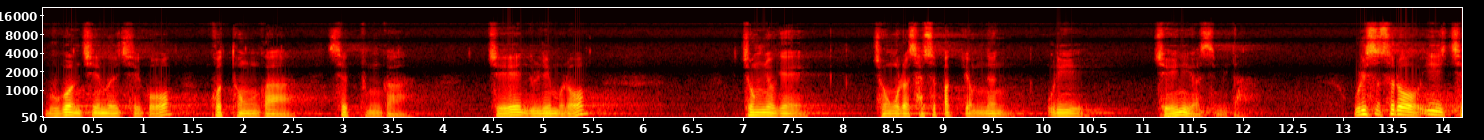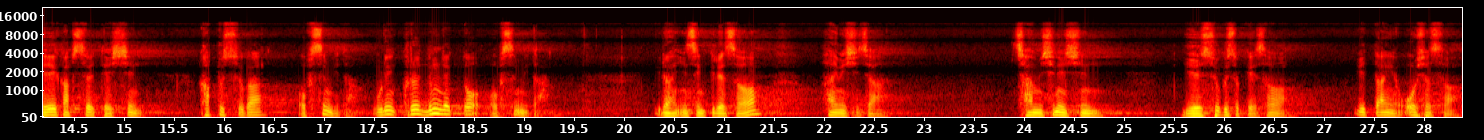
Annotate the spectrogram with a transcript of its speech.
무거운 짐을 지고 고통과 슬픔과 죄의 눌림으로 종력의 종으로 살 수밖에 없는 우리 죄인이었습니다. 우리 스스로 이 죄의 값을 대신 갚을 수가 없습니다. 우리는 그런 능력도 없습니다. 이러한 인생길에서 하나님이시자 참 신이신 예수 그리스도께서 이 땅에 오셔서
